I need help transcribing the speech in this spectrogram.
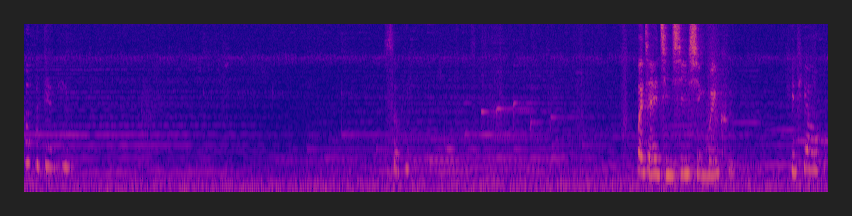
我不等你，所以。我才会真心想袂开，去跳河。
